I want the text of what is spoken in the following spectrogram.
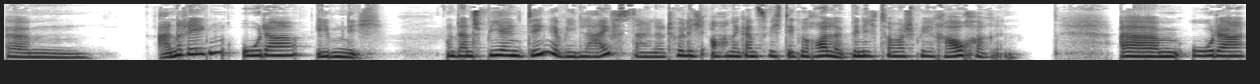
ähm, anregen oder eben nicht. Und dann spielen Dinge wie Lifestyle natürlich auch eine ganz wichtige Rolle. Bin ich zum Beispiel Raucherin? Ähm, oder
